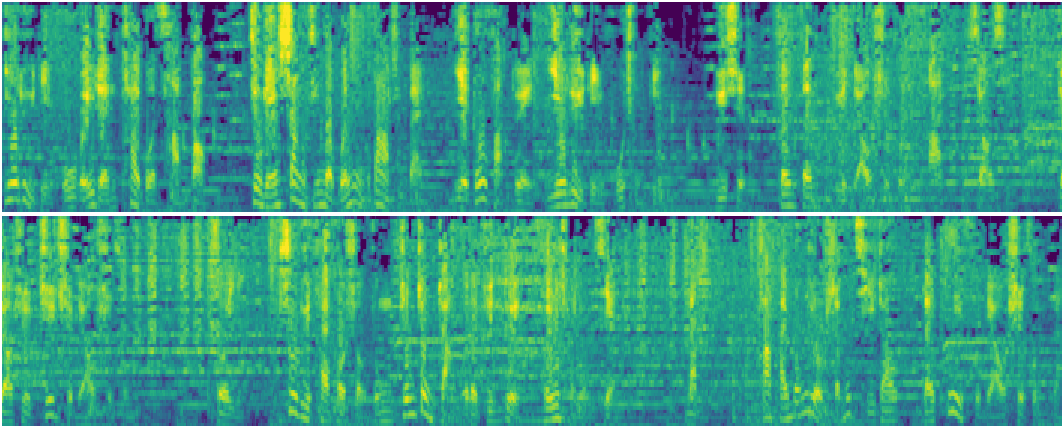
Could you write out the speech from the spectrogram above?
耶律李胡为人太过残暴，就连上京的文武大臣们也都反对耶律李胡称帝，于是纷纷与辽世宗暗通消息，表示支持辽世宗。所以，述律太后手中真正掌握的军队非常有限。那么。他还能有什么奇招来对付辽世宗呢？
